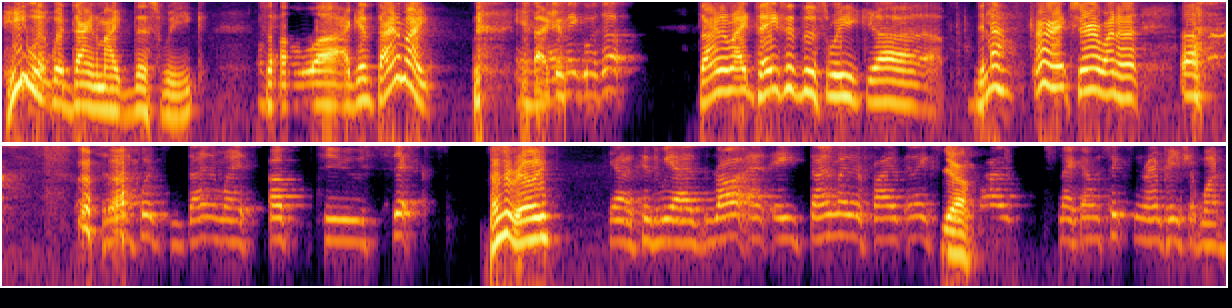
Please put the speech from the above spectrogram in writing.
he went with Dynamite this week. So uh, I guess Dynamite. And Dynamite goes up. Dynamite takes it this week. Uh, yeah, all right, sure, why not? Uh, So that puts Dynamite up to six. does it really? Yeah, because we had Raw at eight, Dynamite at five, NXT Yeah. at five, SmackDown at six, and Rampage at one.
